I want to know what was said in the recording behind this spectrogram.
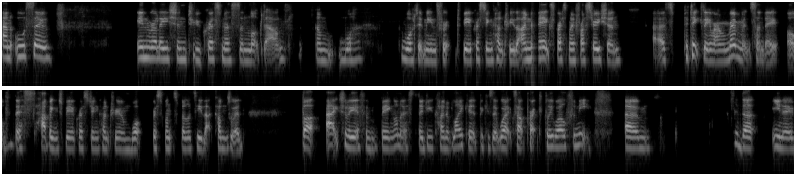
and also in relation to Christmas and lockdown and wh- what it means for it to be a Christian country, that I may express my frustration, uh, particularly around Remembrance Sunday, of this having to be a Christian country and what responsibility that comes with. But actually, if I'm being honest, I do kind of like it because it works out practically well for me. Um, that, you know,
